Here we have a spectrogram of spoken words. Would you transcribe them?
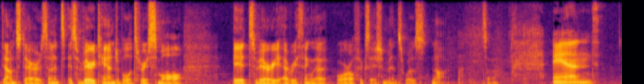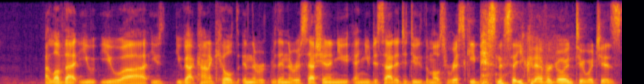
downstairs, and it's it's very tangible. It's very small. It's very everything that oral fixation mints was not. So and I love that you you uh, you you got kind of killed in the in the recession, and you and you decided to do the most risky business that you could ever go into, which is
